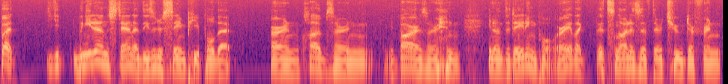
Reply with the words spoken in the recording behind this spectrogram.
but you, we need to understand that these are the same people that are in clubs, are in bars, are in you know the dating pool, right? Like it's not as if they're two different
